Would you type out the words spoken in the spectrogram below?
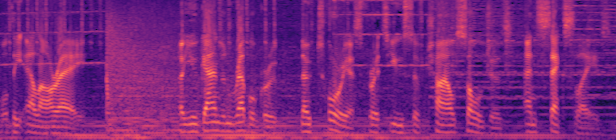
or the LRA, a Ugandan rebel group notorious for its use of child soldiers and sex slaves.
